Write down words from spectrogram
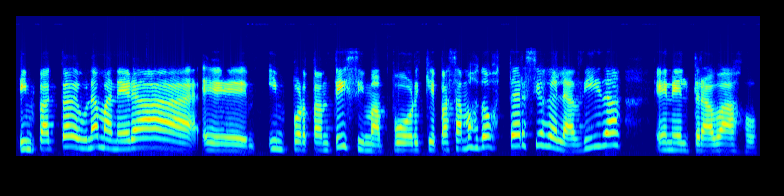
Impacta de una manera eh, importantísima porque pasamos dos tercios de la vida en el trabajo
